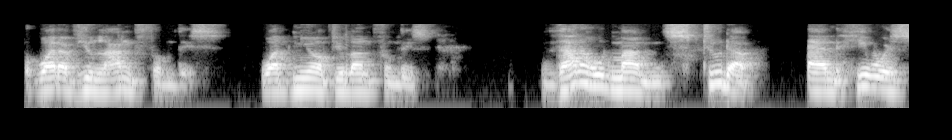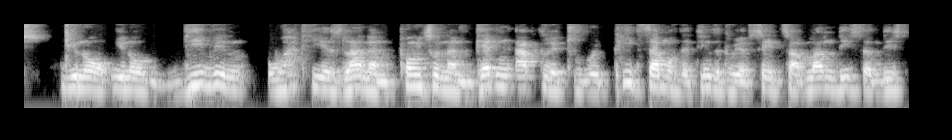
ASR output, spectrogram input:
what have you learned from this? What new have you learned from this? That old man stood up and he was, you know, you know, giving what he has learned and points on and getting actually to repeat some of the things that we have said. So I've learned this and this.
